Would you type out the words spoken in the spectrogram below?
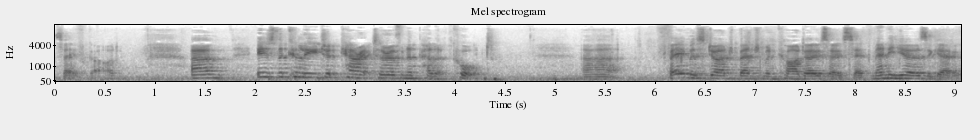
safeguard, um, is the collegiate character of an appellate court. Uh, famous Judge Benjamin Cardozo said many years ago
